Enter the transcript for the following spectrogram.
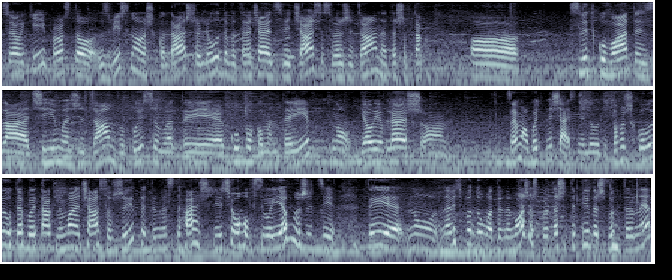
Це окей. Просто звісно, шкода, що люди витрачають свій час і своє життя на те, щоб так. О, Слідкувати за чиїмось життям, виписувати купу коментарів. Ну я уявляю, що це, мабуть, нещасні люди. Того ж, коли у тебе і так немає часу жити, ти не встигаєш нічого в своєму житті. Ти ну навіть подумати не можеш про те, що ти підеш в інтернет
